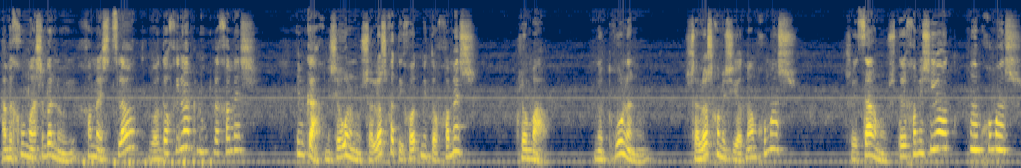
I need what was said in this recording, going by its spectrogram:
המחומש בנוי חמש צלעות, ואותו חילקנו לחמש. אם כך, נשארו לנו שלוש חתיכות מתוך חמש. כלומר, נותרו לנו שלוש חמישיות מהמחומש. שהסרנו שתי חמישיות מהמחומש.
